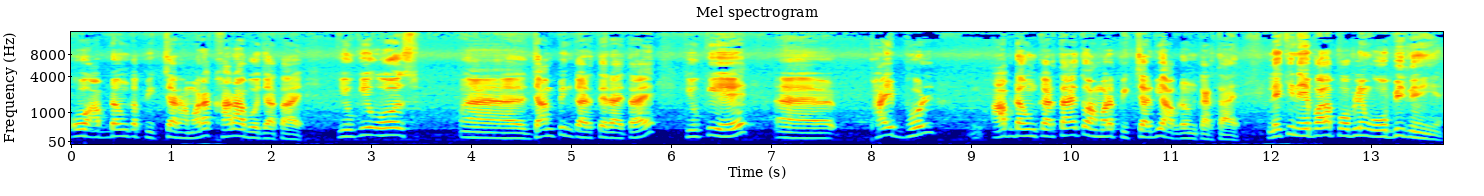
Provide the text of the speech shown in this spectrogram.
वो अप डाउन का पिक्चर हमारा ख़राब हो जाता है। क्योंकि वो जंपिंग करते रहता है, क्योंकि ये फाइव वोल्ट अप डाउन करता है तो हमारा पिक्चर भी अप डाउन करता है। लेकिन ये वाला प्रॉब्लम वो भी नहीं है।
